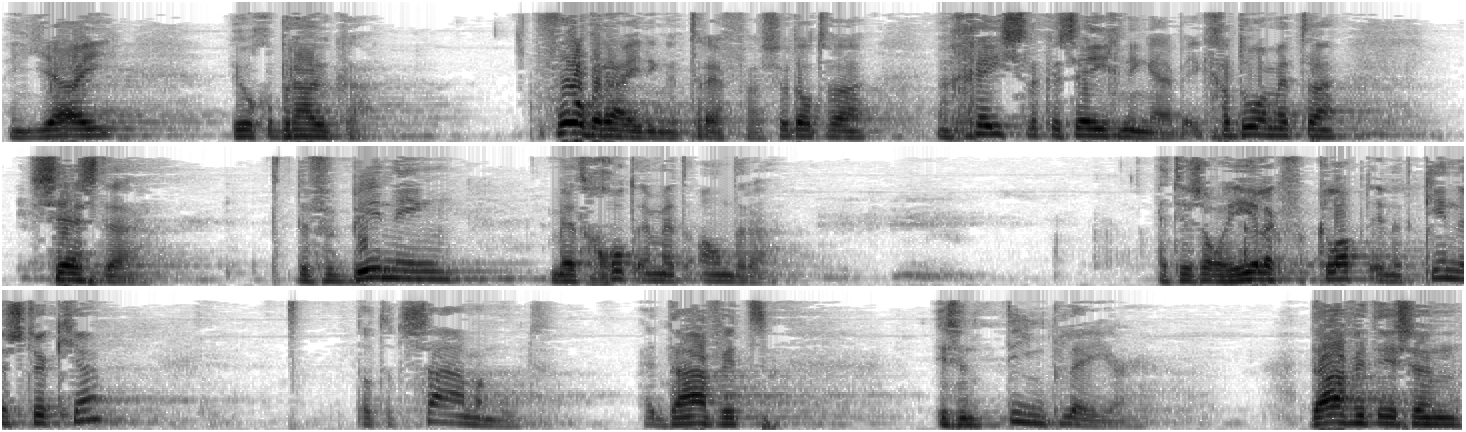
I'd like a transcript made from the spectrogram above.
en jij wil gebruiken. Voorbereidingen treffen, zodat we een geestelijke zegening hebben. Ik ga door met de zesde. De verbinding met God en met anderen. Het is al heerlijk verklapt in het kinderstukje dat het samen moet. David is een teamplayer. David is een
